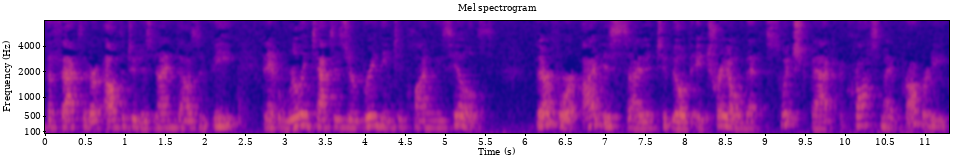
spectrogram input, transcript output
the fact that our altitude is 9,000 feet and it really taxes your breathing to climb these hills. Therefore, I decided to build a trail that switched back across my property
